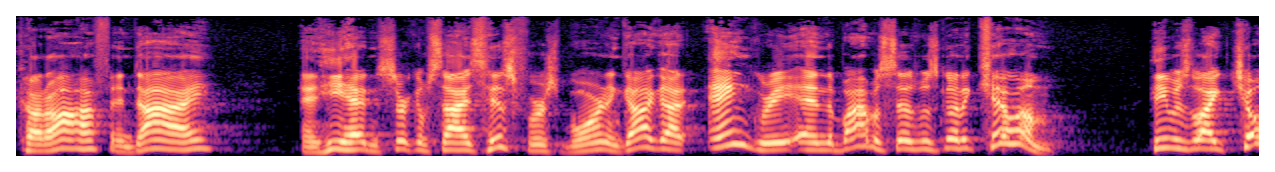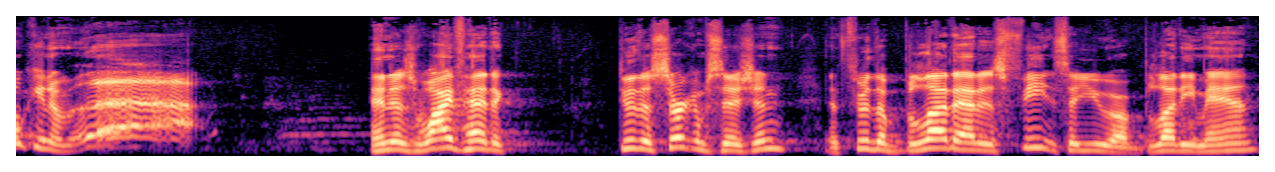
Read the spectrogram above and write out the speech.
cut off and die, and he hadn't circumcised his firstborn, and God got angry, and the Bible says was going to kill him. He was like choking him. And his wife had to do the circumcision and threw the blood at his feet and said, You are a bloody man.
